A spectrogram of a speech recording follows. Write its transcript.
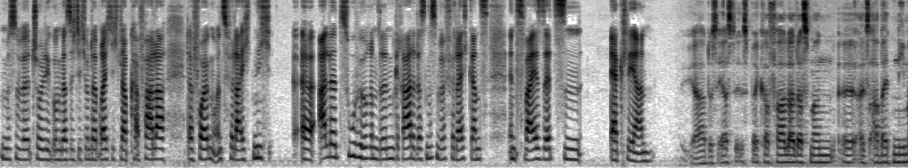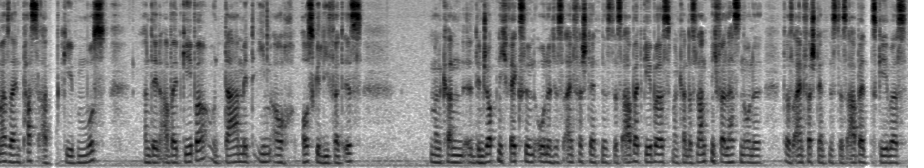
Müssen wir, Entschuldigung, dass ich dich unterbreche. Ich glaube, Kafala, da folgen uns vielleicht nicht äh, alle Zuhörenden gerade. Das müssen wir vielleicht ganz in zwei Sätzen erklären. Ja, das erste ist bei Kafala, dass man äh, als Arbeitnehmer seinen Pass abgeben muss an den Arbeitgeber und damit ihm auch ausgeliefert ist. Man kann äh, den Job nicht wechseln ohne das Einverständnis des Arbeitgebers. Man kann das Land nicht verlassen ohne das Einverständnis des Arbeitgebers.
